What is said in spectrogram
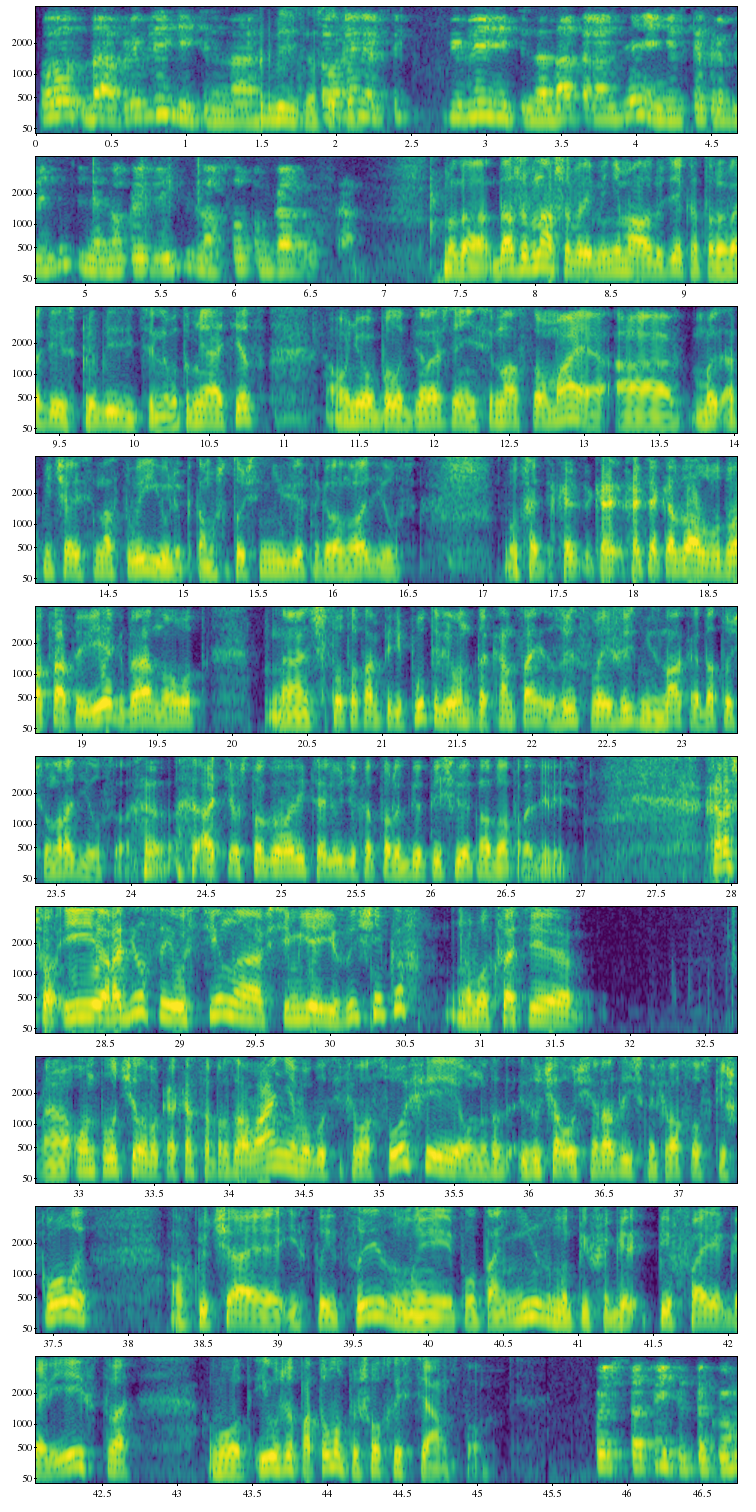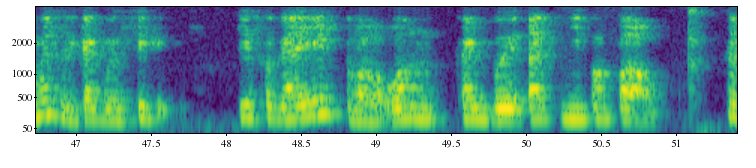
Ну да, приблизительно. Приблизительно в то время все приблизительно. Дата рождения не все приблизительные, но приблизительно в сотом году. Да. Ну да, даже в наше время немало людей, которые родились приблизительно. Вот у меня отец, у него было день рождения 17 мая, а мы отмечали 17 июля, потому что точно неизвестно, когда он родился. Вот, хотя, хотя, казалось бы, 20 век, да, но вот а, что-то там перепутали, он до конца своей жизни не знал, когда точно он родился. А что говорить о людях, которые 2000 лет назад родились. Хорошо, и родился Иустин в семье язычников. Вот, кстати, он получил как раз образование в области философии, он изучал очень различные философские школы, а, включая и стоицизм, и платонизм, и пифагорейство, вот, и уже потом он пришел к христианству. Хочется отметить такую мысль, как бы пифагорейство, он как бы так не попал.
